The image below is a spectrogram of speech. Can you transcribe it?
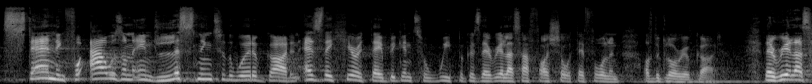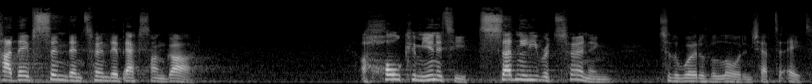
standing for hours on end listening to the Word of God. And as they hear it, they begin to weep because they realize how far short they've fallen of the glory of God. They realize how they've sinned and turned their backs on God. A whole community suddenly returning to the Word of the Lord in chapter 8.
